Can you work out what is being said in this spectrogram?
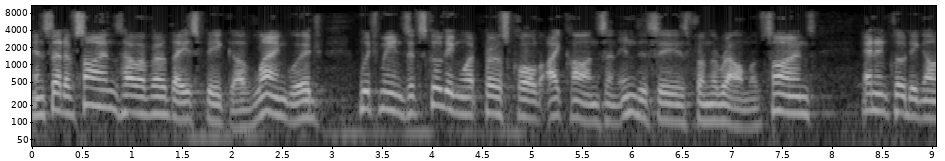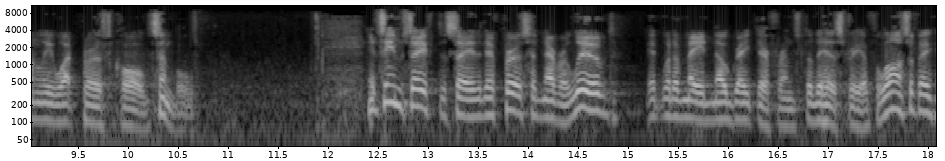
Instead of signs, however, they speak of language, which means excluding what Peirce called icons and indices from the realm of signs and including only what Peirce called symbols. It seems safe to say that if Peirce had never lived, it would have made no great difference to the history of philosophy,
